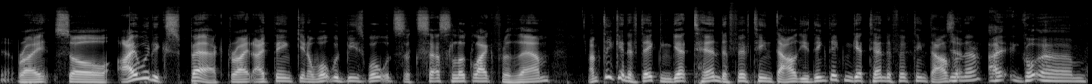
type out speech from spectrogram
Yeah. right? So I would expect, right? I think you know what would be what would success look like for them. I'm thinking if they can get ten to fifteen thousand, you think they can get ten to fifteen thousand there? I go. Um,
